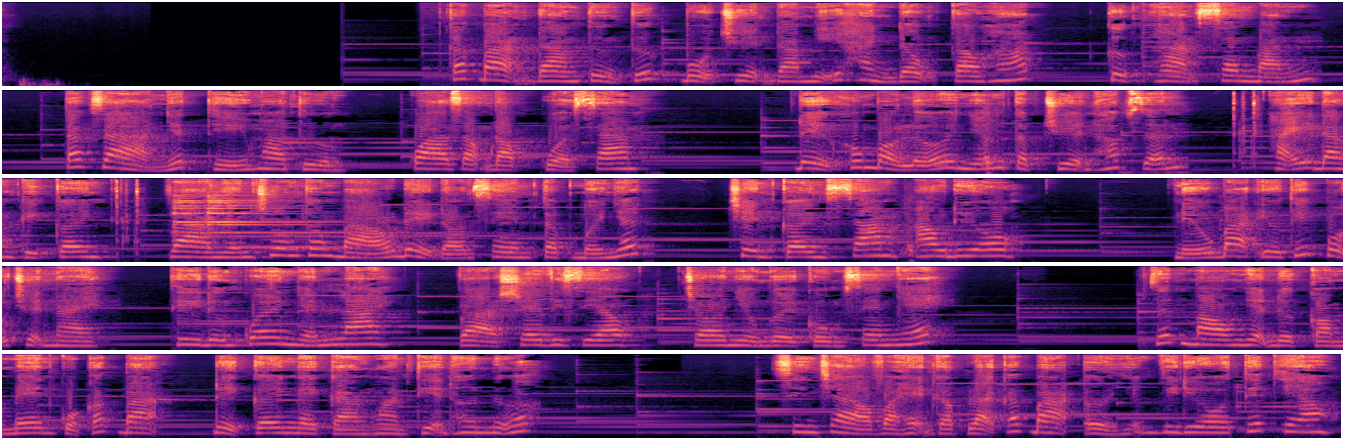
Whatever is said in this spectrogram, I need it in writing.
Các bạn đang thưởng thức bộ truyện đa mỹ hành động cao hát, cực hạn săn bắn, tác giả nhất thế hoa thường, qua giọng đọc của Sam. Để không bỏ lỡ những tập truyện hấp dẫn, hãy đăng ký kênh và nhấn chuông thông báo để đón xem tập mới nhất trên kênh Sam Audio. Nếu bạn yêu thích bộ truyện này thì đừng quên nhấn like và share video cho nhiều người cùng xem nhé. Rất mong nhận được comment của các bạn để kênh ngày càng hoàn thiện hơn nữa. Xin chào và hẹn gặp lại các bạn ở những video tiếp theo.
